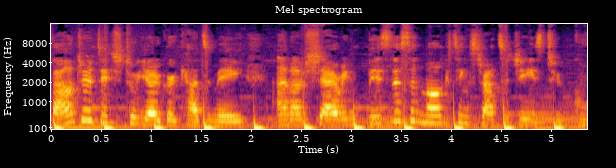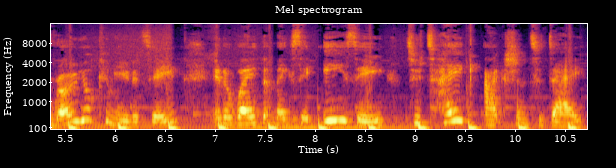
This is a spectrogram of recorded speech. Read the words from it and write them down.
founder of Digital Yoga Academy, and I'm sharing business and marketing strategies to grow your community in a way that makes it easy to take action today.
